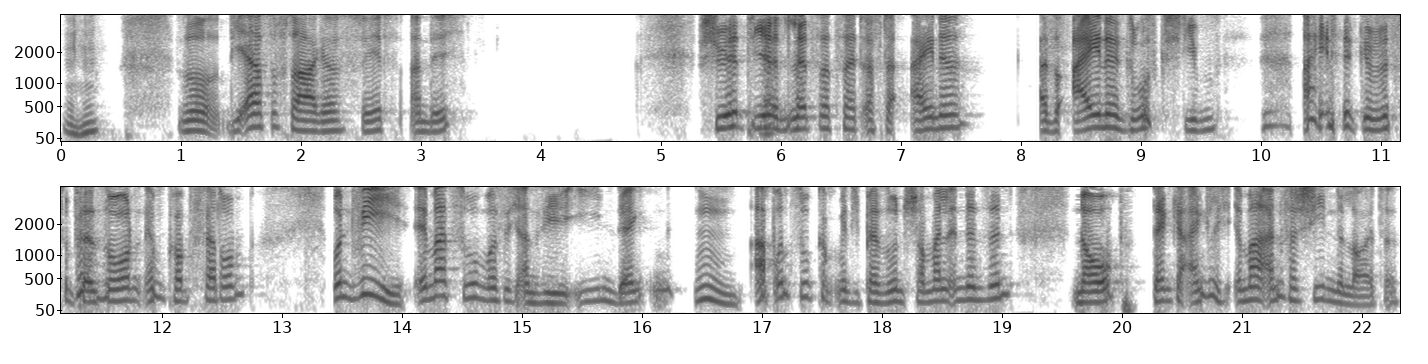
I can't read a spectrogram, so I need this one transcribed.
Mhm. So, die erste Frage, Fred, an dich. Schwirrt dir in letzter Zeit öfter eine, also eine großgeschrieben, eine gewisse Person im Kopf herum? Und wie? Immerzu muss ich an sie, ihn denken? Hm, ab und zu kommt mir die Person schon mal in den Sinn. Nope, denke eigentlich immer an verschiedene Leute.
